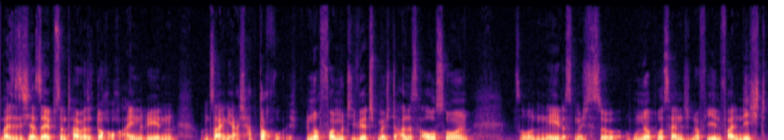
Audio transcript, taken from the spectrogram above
weil sie sich ja selbst dann teilweise doch auch einreden und sagen, ja, ich habe doch, ich bin doch voll motiviert, ich möchte alles rausholen. So, nee, das möchtest du hundertprozentig und auf jeden Fall nicht,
